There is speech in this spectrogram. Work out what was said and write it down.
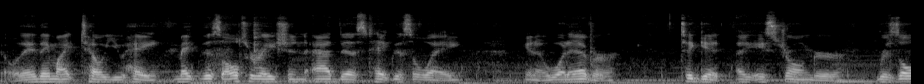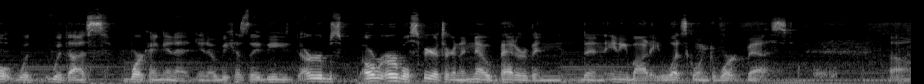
You know, they they might tell you, "Hey, make this alteration, add this, take this away, you know, whatever." to get a, a stronger result with with us working in it you know because the, the herbs or herbal spirits are going to know better than than anybody what's going to work best um,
